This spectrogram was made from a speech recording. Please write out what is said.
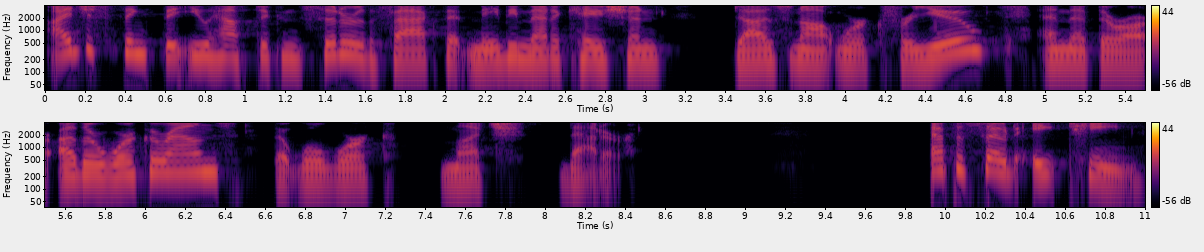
I just think that you have to consider the fact that maybe medication does not work for you and that there are other workarounds that will work much better. Episode 18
